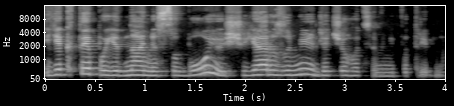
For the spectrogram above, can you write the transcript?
як те поєднання з собою, що я розумію, для чого це мені потрібно.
